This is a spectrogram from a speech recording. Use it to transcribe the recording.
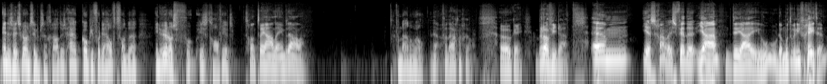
en de Zweedse kroon is 20% gedaald. Dus eigenlijk koop je voor de helft van de, in euro's voor- is het gehalveerd. Het is gewoon twee halen, één betalen. Vandaar nog wel. Ja, vandaag nog wel. Oké, Bravida. Ehm, yes, gaan we eens verder. Ja, de, ja oeh, dat moeten we niet vergeten.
